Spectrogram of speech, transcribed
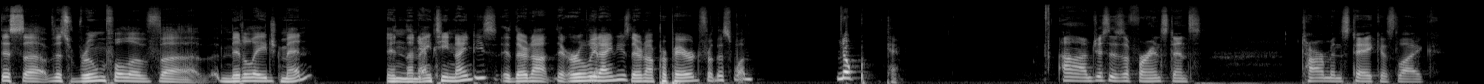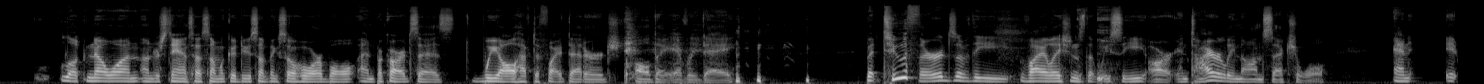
This uh, this room full of uh, middle aged men in the nineteen nineties. They're not the early nineties. They're not prepared for this one. Nope. Okay. Um, just as a for instance, Tarmin's take is like, look, no one understands how someone could do something so horrible, and Picard says we all have to fight that urge all day, every day. but two thirds of the violations that we see are entirely non-sexual, and it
